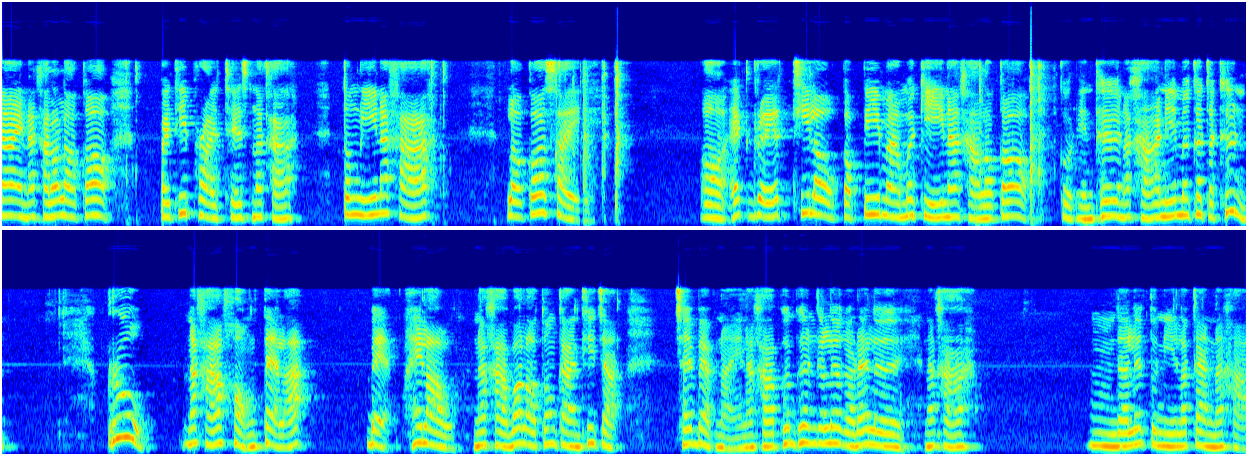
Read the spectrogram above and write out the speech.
ง่ายๆนะคะ แล้วเราก็ไปที่ price test นะคะ ตรงนี้นะคะ เราก็ใส่เอ่อ address ที่เรา copy มาเมื่อกี้นะคะ แล้วก็กด enter นะคะ อันนี้มันก็จะขึ้นรูปนะคะของแต่ละ แบบให้เรานะคะ ว่าเราต้องการที่จะใช้แบบไหนนะคะ เพื่อนๆก็เลือกเอาได้เลยนะคะอืมดาเลือกตัวนี้แล้วกันนะคะ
